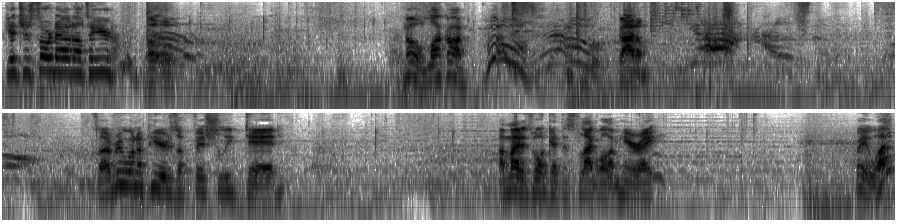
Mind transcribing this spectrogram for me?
Get your sword out, Altair! Uh-oh. No, lock on. Got him. So everyone appears officially dead. I might as well get this flag while I'm here, right? Wait, what?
